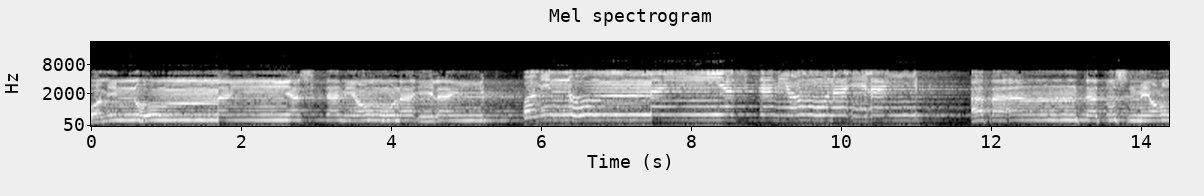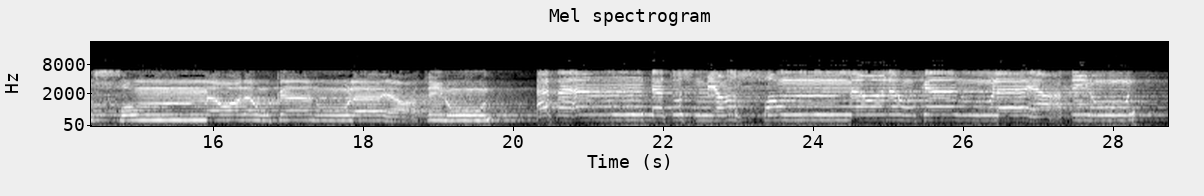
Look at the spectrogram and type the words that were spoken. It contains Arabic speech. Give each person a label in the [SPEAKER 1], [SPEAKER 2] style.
[SPEAKER 1] ومنهم من يستمعون إليك.
[SPEAKER 2] ومنهم من يستمعون إليك.
[SPEAKER 1] أفأنت تسمع الصم ولو كانوا لا يعقلون؟
[SPEAKER 2] أفأنت تسمع الصم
